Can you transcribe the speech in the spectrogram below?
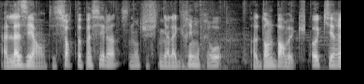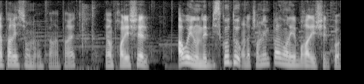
à laser. Hein. T'es sûr de pas passer là? Sinon tu finis à la grille, mon frérot. Dans le barbecue. Ok, réapparition. Non, on peut réapparaître. Et on prend l'échelle. Ah ouais, on est biscotto. On la tient même pas dans les bras, l'échelle, quoi.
